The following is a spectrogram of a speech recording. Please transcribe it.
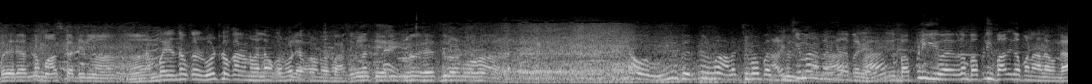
வேற இருந்தால் மாஸ்க் காட்டிடலாம். நம்ம இருந்தால் உட்கார் ரோட்டில் உட்காரணும் எல்லாம் உட்கார் ரோட்டில் உட்காரணும் பசங்களாம் தெரியும் எடுத்துருவானுவா ஒரு உயிர் பெருக்கு அலட்சியமா பார்த்து அலட்சியமா சொல்லிட்டு இருக்கான். பப்ளிக் பப்ளிக் பாதுகாப்பானால அவங்க?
